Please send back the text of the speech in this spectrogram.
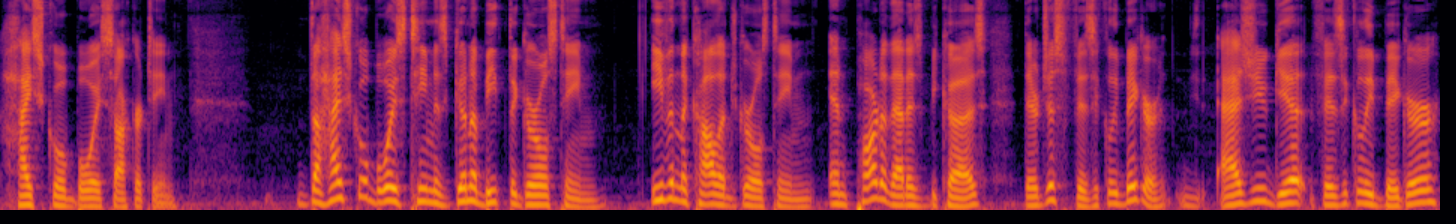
high school boys soccer team the high school boys team is going to beat the girls team, even the college girls team. And part of that is because they're just physically bigger. As you get physically bigger,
